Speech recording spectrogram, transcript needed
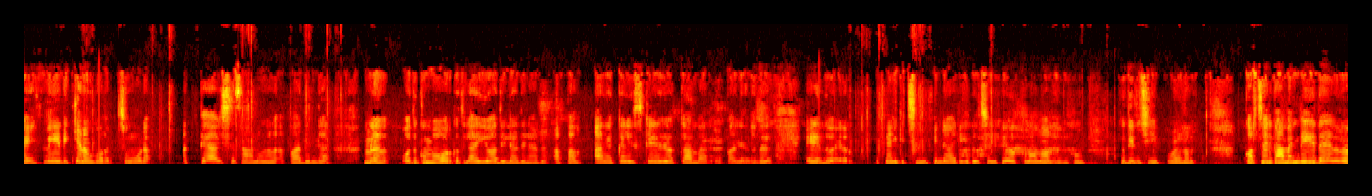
സാധനമേ മേടിക്കണം കുറച്ചും കൂടെ. അത്യാവശ്യ സാധനങ്ങൾ. അപ്പൊ അതിന്റെ നമ്മൾ ഒതുക്കുമ്പോ ഓർക്കത്തില്ല അയ്യോ അതില്ല അതിലാണ് അപ്പം അതൊക്കെ ലിസ്റ്റ് എഴുതി വെക്കാൻ പറഞ്ഞു. അപ്പൊ അതിനത് എഴുതുമായിരുന്നു ഇപ്പൊ എനിക്ക് ചീപ്പിന്റെ കാര്യം ഇത് ചീപ്പി വെക്കണമെന്ന് പറഞ്ഞു ഇപ്പം പുതിയൊരു ചീപ്പ് വേണം. കുറച്ചൊരു കമന്റ് ചെയ്തായിരുന്നു.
